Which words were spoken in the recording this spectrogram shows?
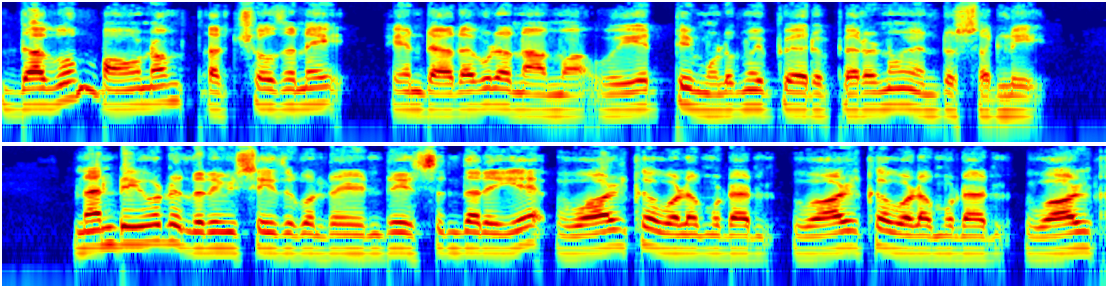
தவம் மௌனம் தற்சோதனை என்ற அளவில் நாம் உயர்த்தி முழுமை பேறு பெறணும் என்று சொல்லி நன்றியோடு நிறைவு செய்து கொண்ட இன்றைய சிந்தனையை வாழ்க்க வளமுடன் வாழ்க்க வளமுடன் வாழ்க்க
